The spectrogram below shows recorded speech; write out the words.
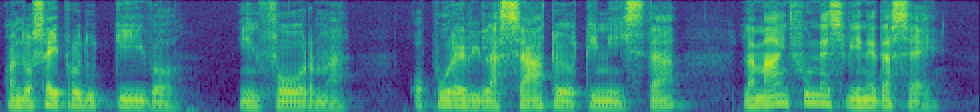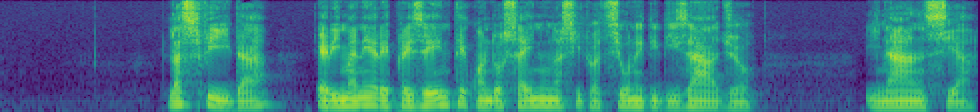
quando sei produttivo, in forma, oppure rilassato e ottimista, la mindfulness viene da sé. La sfida è rimanere presente quando sei in una situazione di disagio, in ansia,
